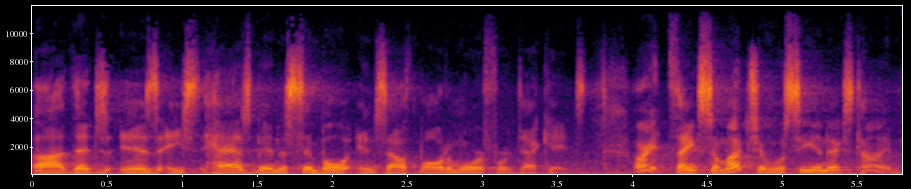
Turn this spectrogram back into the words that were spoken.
uh, that is a, has been a symbol in South Baltimore for decades. All right, thanks so much, and we'll see you next time.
